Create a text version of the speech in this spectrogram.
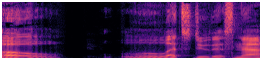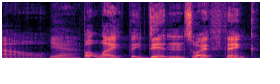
oh let's do this now Yeah. but like they didn't so i think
